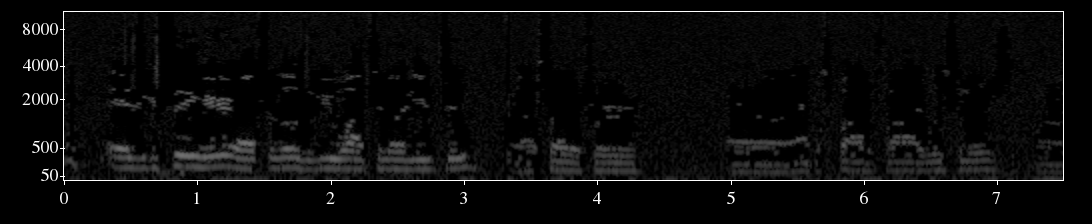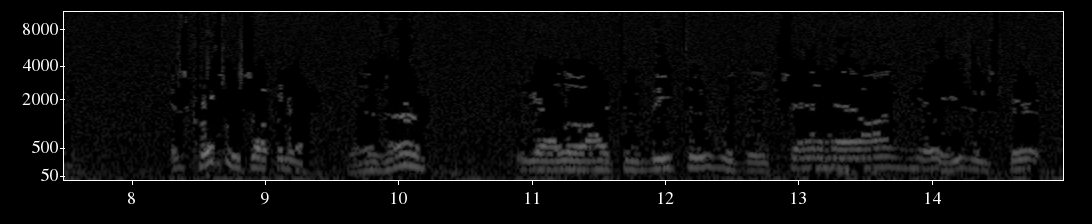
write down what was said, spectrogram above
As you can see here, uh, for those of you watching on YouTube, uh, sorry for uh, Apple Spotify listeners, um, it's Christmas up in here. Yes, sir. We got a little R2D2 with the Santa hat on. Yeah, he's in spirit.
